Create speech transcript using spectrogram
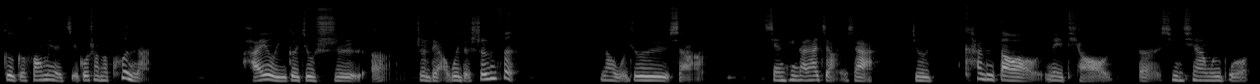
各个方面的结构上的困难。还有一个就是呃这两位的身份。那我就想先听大家讲一下，就看到那条呃性侵案微博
